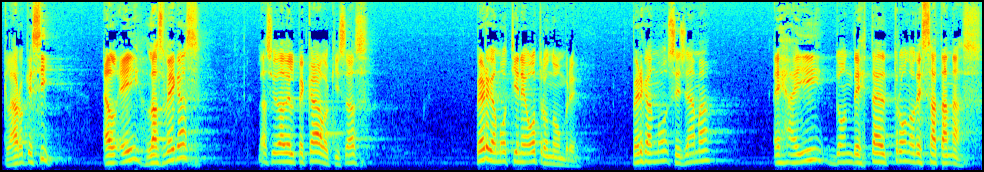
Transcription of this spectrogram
Claro que sí. LA, Las Vegas, la ciudad del pecado quizás. Pérgamo tiene otro nombre. Pérgamo se llama, es ahí donde está el trono de Satanás.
